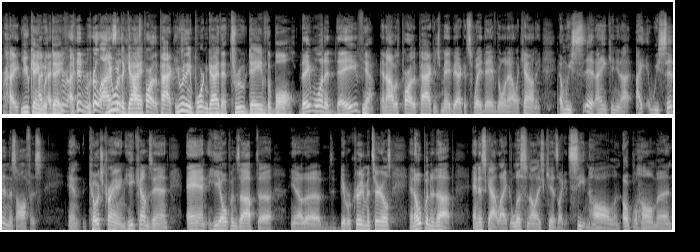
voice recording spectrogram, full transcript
right? You came I- with I didn't- Dave. I didn't realize you were that the guy. I was part of the package. You were the important guy that threw Dave the ball. They wanted Dave. Yeah. And I was part of the package. Maybe I could sway Dave going to Allen County. And we sit, I ain't kidding you not. I we sit in this office and Coach Crane, he comes in and he opens up the, you know, the the recruiting materials and opened it up. And it's got like listen to all these kids like at Seton Hall and Oklahoma and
